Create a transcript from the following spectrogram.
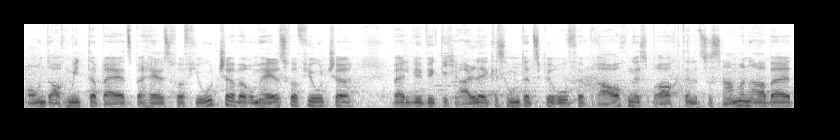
und auch mit dabei jetzt bei Health for Future. Warum Health for Future? Weil wir wirklich alle Gesundheitsberufe brauchen. Es braucht eine Zusammenarbeit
